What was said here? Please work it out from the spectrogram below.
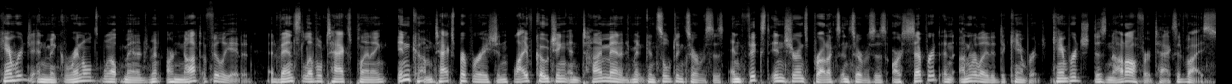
Cambridge and McReynolds Wealth Management are not affiliated. Advanced level tax planning, income tax preparation, life coaching, and time management consulting services and fixed insurance products and services are separate and unrelated to Cambridge. Cambridge does not offer tax advice.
